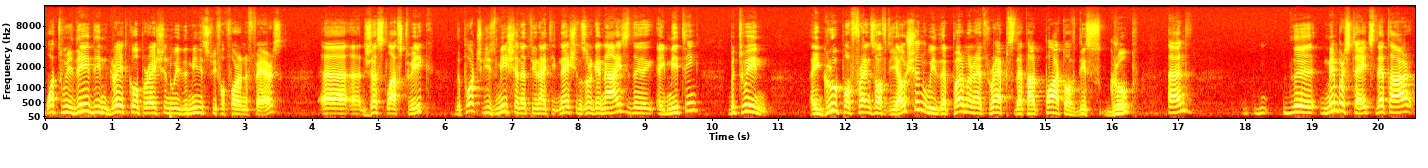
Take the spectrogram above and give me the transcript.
what we did in great cooperation with the Ministry for Foreign Affairs, uh, uh, just last week, the Portuguese mission at the United Nations organized a, a meeting between a group of Friends of the Ocean with the permanent reps that are part of this group and the member states that are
